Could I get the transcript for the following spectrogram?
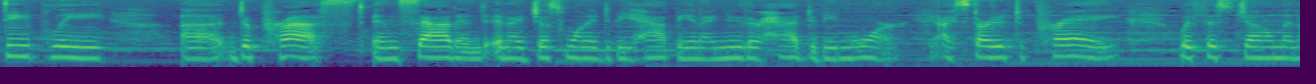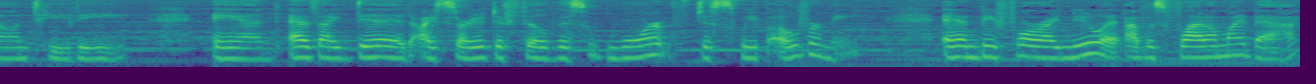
deeply uh, depressed and saddened, and I just wanted to be happy, and I knew there had to be more. I started to pray with this gentleman on TV. And as I did, I started to feel this warmth just sweep over me. And before I knew it, I was flat on my back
